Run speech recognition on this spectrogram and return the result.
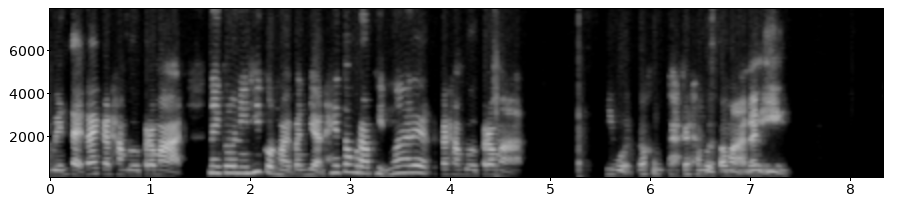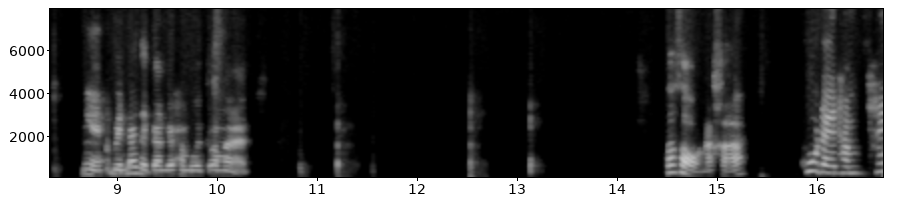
เว้นแต่ได้กระทำโดยประมาท ในกรณีที่กฎหมายบัญญัติให้ต้องรับผิดเมื่อได้กระทำโดยประมาท ย์เวิร์ดก็คือการกระทำโดยประมาทนั่นเอง เนี่ยเว้นได้จากการกระทำโดยประมาทข้อสองนะคะ ผู้ใดทำให้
